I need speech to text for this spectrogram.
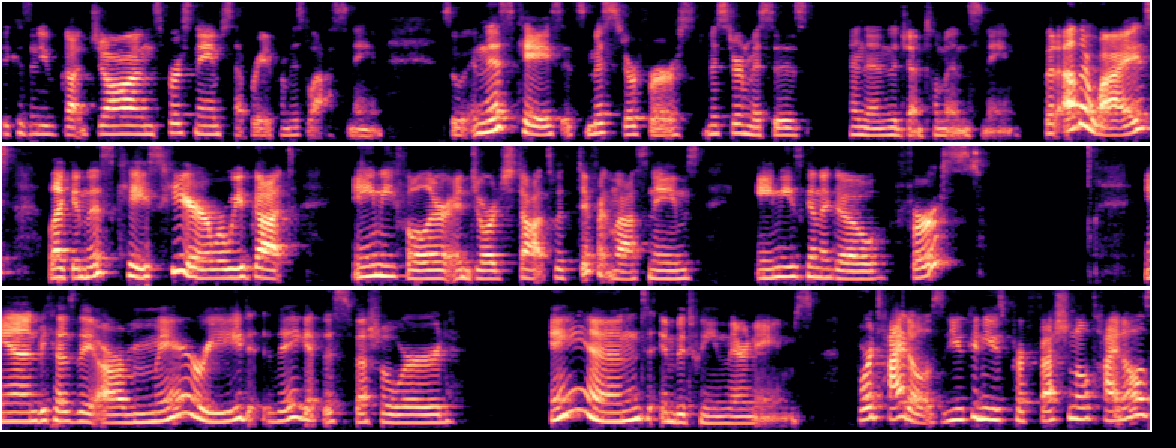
because then you've got John's first name separated from his last name. So in this case, it's Mr. first, Mr. and Mrs., and then the gentleman's name. But otherwise, like in this case here, where we've got Amy Fuller and George Stotts with different last names, Amy's going to go first. And because they are married, they get this special word and in between their names. For titles, you can use professional titles.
